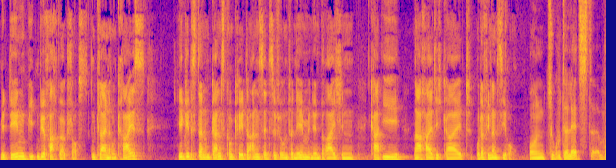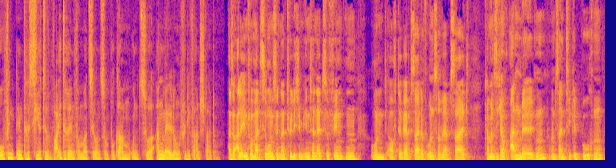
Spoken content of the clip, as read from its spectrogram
mit denen bieten wir Fachworkshops in kleinerem Kreis. Hier geht es dann um ganz konkrete Ansätze für Unternehmen in den Bereichen KI, Nachhaltigkeit oder Finanzierung. Und zu guter Letzt, wo finden Interessierte weitere Informationen zum Programm und zur Anmeldung für die Veranstaltung? Also alle Informationen sind natürlich im Internet zu finden und auf der Website, auf unserer Website kann man sich auch anmelden und sein Ticket buchen.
